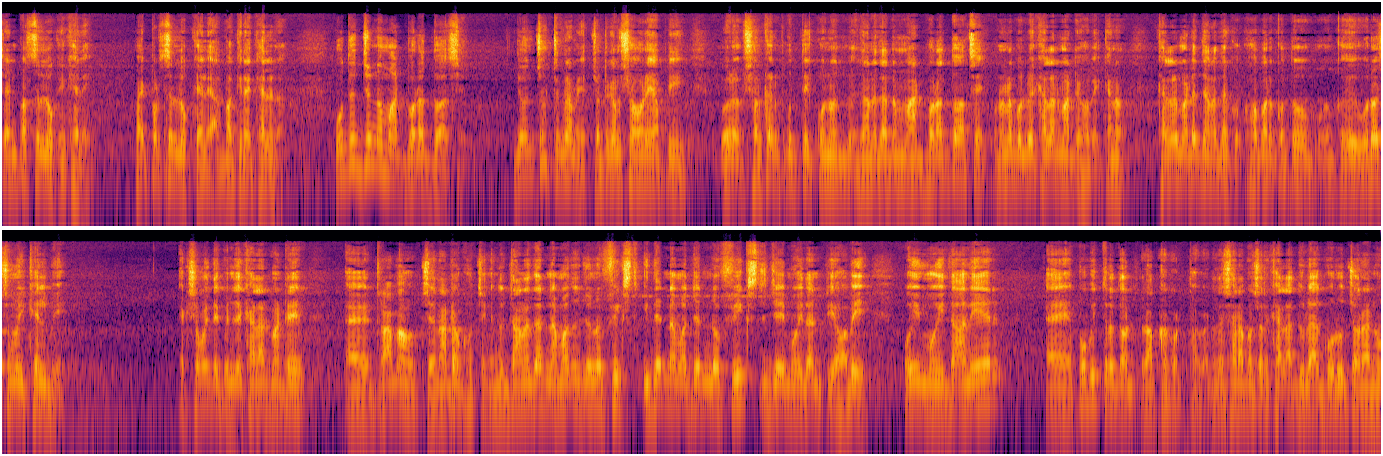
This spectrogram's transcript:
টেন পার্সেন্ট লোকে খেলে ফাইভ পার্সেন্ট লোক খেলে, আর বাকিরা খেলে না। ওদের জন্য মাঠ বরাদ্দ আছে। যেমন চট্টগ্রামে, চট্টগ্রাম শহরে আপনি সরকার কর্তৃক কোনো জানাজার মাঠ বরাদ্দ আছে? ওনারা বলবে খেলার মাঠে হবে। কেন? খেলার মাঠে জানাজা হবার কত ওরা সময় খেলবে। এক সময় দেখবেন যে খেলার মাঠে ড্রামা হচ্ছে, নাটক হচ্ছে। কিন্তু জানাজার নামাজের জন্য ফিক্সড ঈদের নামাজের জন্য ফিক্সড যে ময়দানটি হবে, ওই ময়দানের পবিত্রতা রক্ষা করতে হবে। অর্থাৎ সারা বছর খেলাধুলা, গরু চড়ানো,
